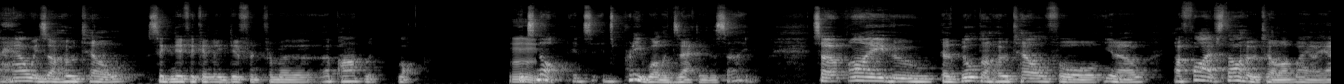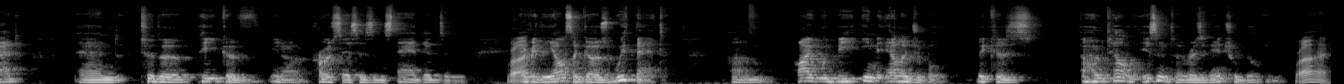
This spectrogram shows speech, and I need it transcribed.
how is a hotel significantly different from a apartment block? Mm. It's not. It's it's pretty well exactly the same. So I, who have built a hotel for you know a five star hotel, may I add, and to the peak of you know processes and standards and right. everything else that goes with that, um, I would be ineligible because a hotel isn't a residential building. Right.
